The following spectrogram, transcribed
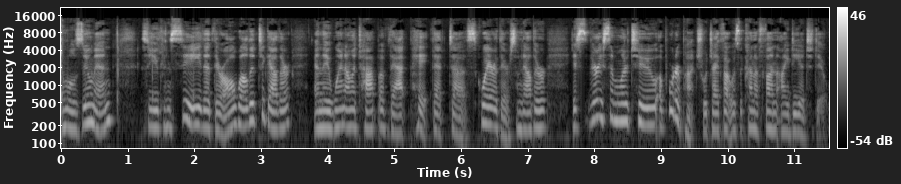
And we'll zoom in so you can see that they're all welded together and they went on the top of that that uh, square there. So now they're it's very similar to a border punch, which I thought was a kind of fun idea to do.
